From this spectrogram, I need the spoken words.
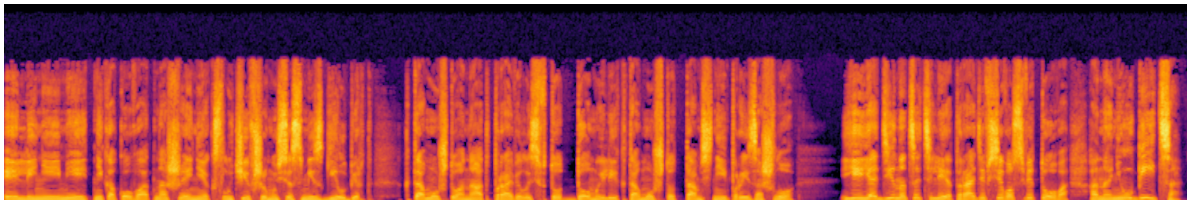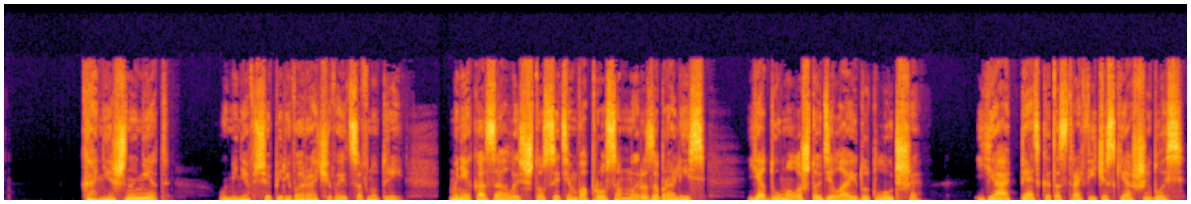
«Элли не имеет никакого отношения к случившемуся с мисс Гилберт, к тому, что она отправилась в тот дом или к тому, что там с ней произошло. Ей одиннадцать лет, ради всего святого, она не убийца!» «Конечно, нет. У меня все переворачивается внутри. Мне казалось, что с этим вопросом мы разобрались. Я думала, что дела идут лучше. Я опять катастрофически ошиблась?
